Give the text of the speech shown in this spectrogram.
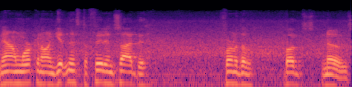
now I'm working on getting this to fit inside the front of the bug's nose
